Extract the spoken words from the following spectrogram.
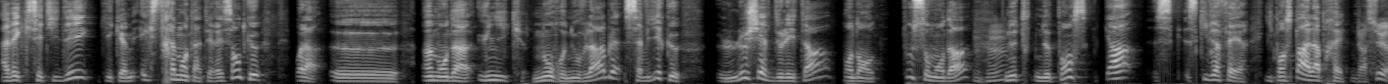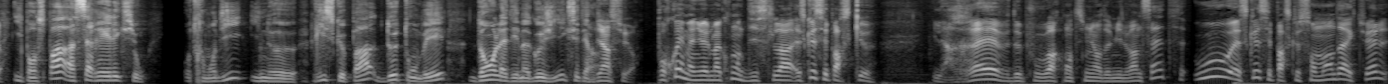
Avec cette idée qui est quand même extrêmement intéressante que, voilà, un mandat unique non renouvelable, ça veut dire que le chef de l'État, pendant tout son mandat, Mhm. ne, ne pense qu'à ce qu'il va faire. Il pense pas à l'après. Bien sûr. Il pense pas à sa réélection. Autrement dit, il ne risque pas de tomber dans la démagogie, etc. Bien sûr. Pourquoi Emmanuel Macron dit cela? Est-ce que c'est parce que il rêve de pouvoir continuer en 2027 ou est-ce que c'est parce que son mandat actuel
